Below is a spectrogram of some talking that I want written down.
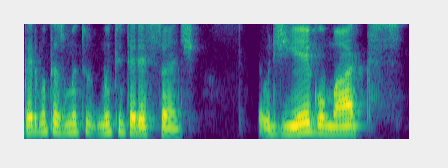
perguntas muito muito interessantes. O Diego Marques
